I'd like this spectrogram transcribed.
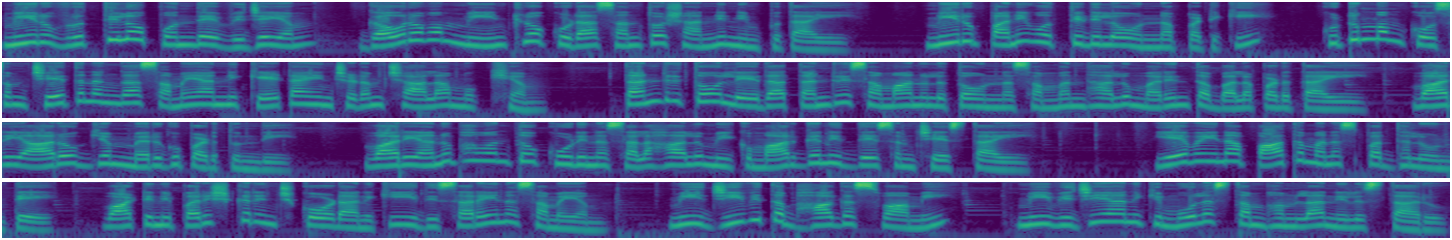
మీరు వృత్తిలో పొందే విజయం గౌరవం మీ ఇంట్లో కూడా సంతోషాన్ని నింపుతాయి. మీరు పని ఒత్తిడిలో ఉన్నప్పటికీ కుటుంబం కోసం చేతనంగా సమయాన్ని కేటాయించడం చాలా ముఖ్యం. తండ్రితో లేదా తండ్రి సమానులతో ఉన్న సంబంధాలు మరింత బలపడతాయి. వారి ఆరోగ్యం మెరుగుపడుతుంది. వారి అనుభవంతో కూడిన సలహాలు మీకు మార్గనిర్దేశం చేస్తాయి. ఏవైనా పాత మనస్పర్ధలు ఉంటే వాటిని పరిష్కరించుకోవడానికి ఇది సరైన సమయం. మీ జీవిత భాగస్వామి మీ విజయానికి మూలస్తంభంలా నిలుస్తారు.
